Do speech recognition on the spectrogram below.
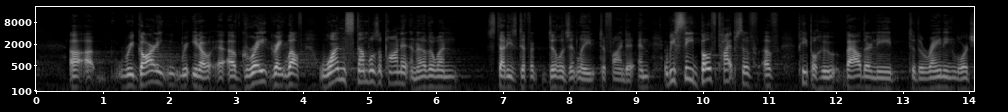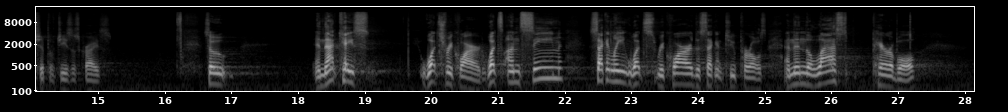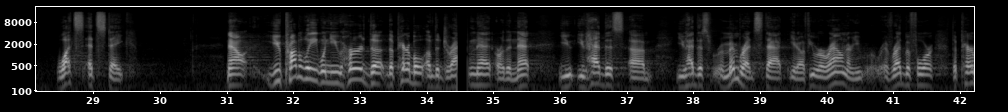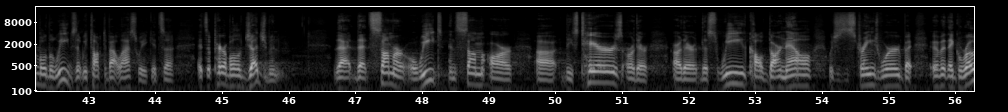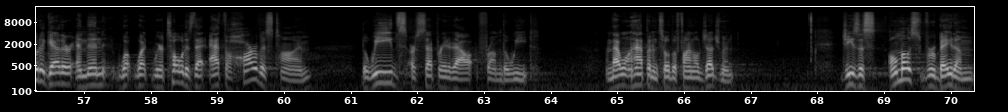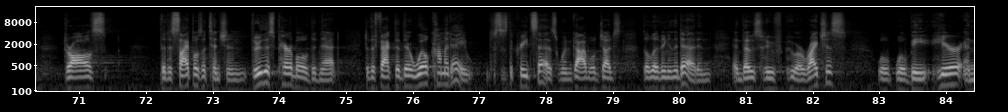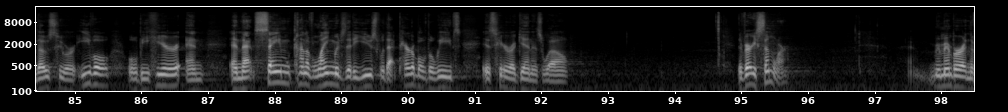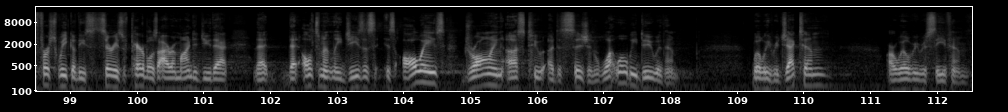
uh, uh, regarding, you know, of great, great wealth. One stumbles upon it, and another one studies diligently to find it. And we see both types of, of people who bow their knee to the reigning lordship of Jesus Christ. So, in that case, what's required? What's unseen? Secondly, what's required? The second two pearls. And then the last parable, what's at stake? Now, you probably, when you heard the, the parable of the dragnet or the net, you, you had this. Um, you had this remembrance that, you know, if you were around or you have read before the parable of the weeds that we talked about last week, it's a, it's a parable of judgment that, that some are wheat and some are uh, these tares or they're, are there this weed called darnel, which is a strange word, but, but they grow together. And then what, what we're told is that at the harvest time, the weeds are separated out from the wheat. And that won't happen until the final judgment. Jesus almost verbatim draws the disciples' attention through this parable of the net to the fact that there will come a day, just as the Creed says, when God will judge the living and the dead. And, and those who who are righteous will, will be here, and those who are evil will be here. And, and that same kind of language that he used with that parable of the weeds is here again as well. They're very similar. Remember, in the first week of these series of parables, I reminded you that, that, that ultimately Jesus is always drawing us to a decision. What will we do with him? Will we reject him or will we receive him?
